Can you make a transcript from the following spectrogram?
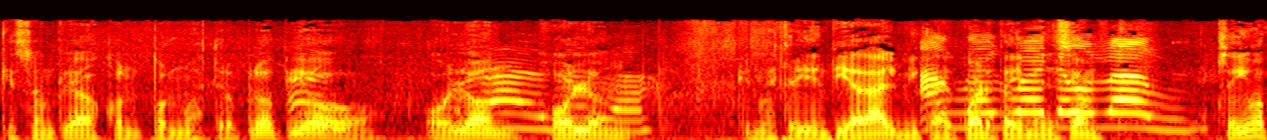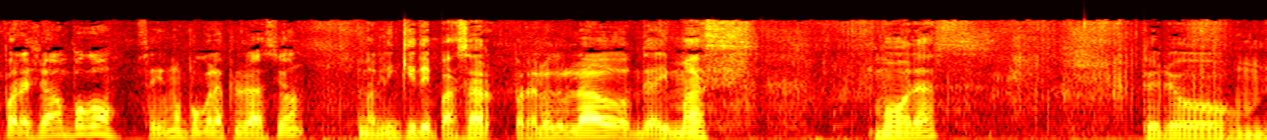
que son creados por nuestro propio Olón, Olón, que es nuestra identidad álmica de cuarta dimensión. Seguimos para allá un poco, seguimos un poco la exploración. Marlene quiere pasar para el otro lado donde hay más moras, pero mm,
